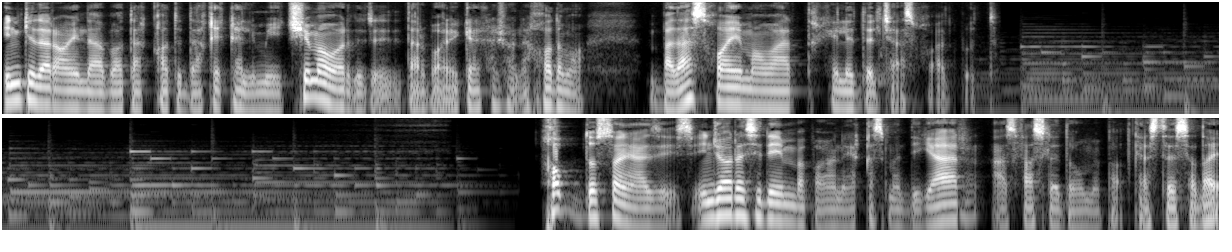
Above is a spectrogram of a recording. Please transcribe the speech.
اینکه در آینده با تحقیقات دقیق علمی چه موارد جدید درباره کهکشان خود ما به دست خواهیم آورد. خیلی دلچسب خواهد بود. خب دوستان عزیز اینجا رسیدیم به پایان قسمت دیگر از فصل دوم پادکست صدای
